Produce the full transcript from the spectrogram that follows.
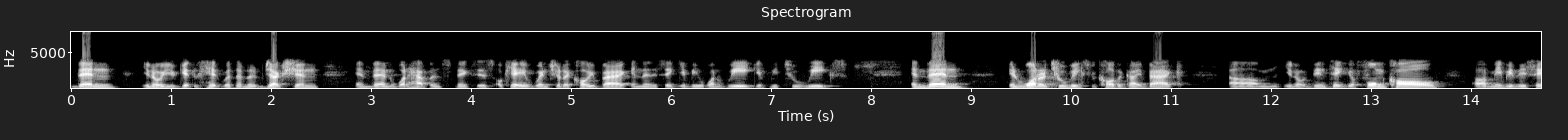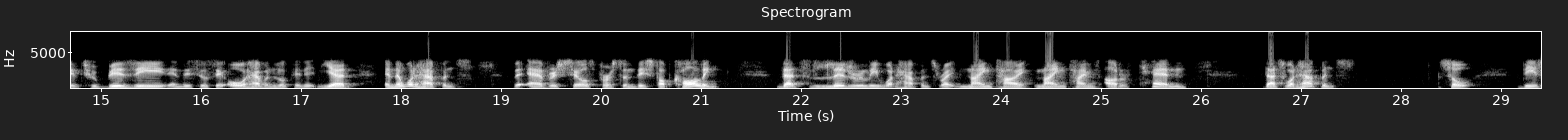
then you know you get hit with an objection and then what happens next is okay when should i call you back and then they say give me one week give me two weeks and then in one or two weeks we call the guy back um, you know didn't take your phone call uh, maybe they say too busy and they still say, oh, haven't looked at it yet. And then what happens? The average salesperson, they stop calling. That's literally what happens, right? Nine, time, nine times out of 10, that's what happens. So these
